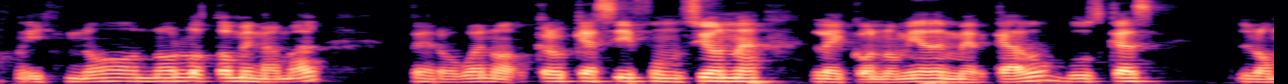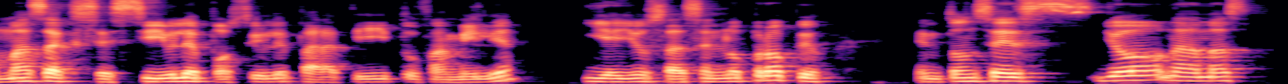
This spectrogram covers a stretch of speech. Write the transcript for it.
y no, no lo tomen a mal. Pero bueno, creo que así funciona la economía de mercado. Buscas lo más accesible posible para ti y tu familia y ellos hacen lo propio. Entonces, yo nada más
